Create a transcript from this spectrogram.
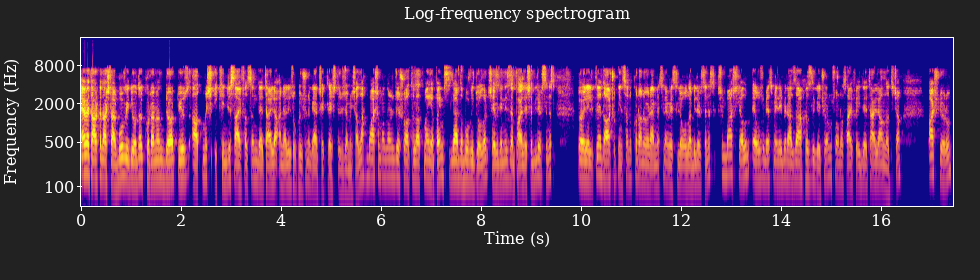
Evet arkadaşlar bu videoda Kur'an'ın 462. sayfasının detaylı analiz okuyuşunu gerçekleştireceğim inşallah. Başlamadan önce şu hatırlatmayı yapayım. Sizler de bu videoları çevrenizle paylaşabilirsiniz. Böylelikle daha çok insanı Kur'an öğrenmesine vesile olabilirsiniz. Şimdi başlayalım. Euzu Besmele'yi biraz daha hızlı geçiyorum. Sonra sayfayı detaylı anlatacağım. Başlıyorum.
